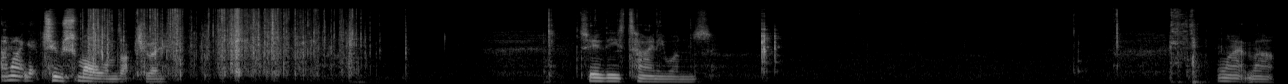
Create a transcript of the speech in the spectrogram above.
I might get two small ones actually two of these tiny ones like that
